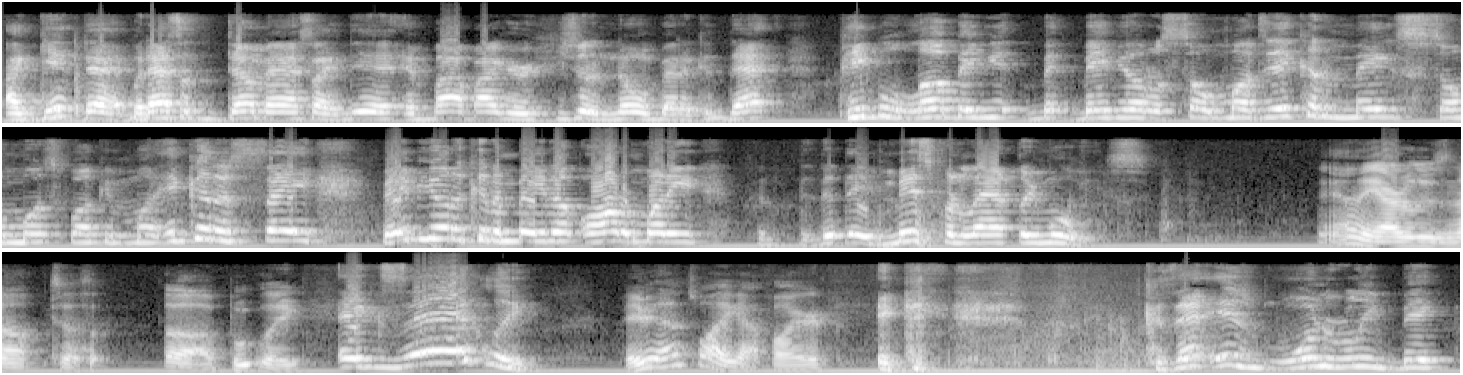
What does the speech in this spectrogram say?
I get that, but that's a dumbass idea. And Bob Iger, he should have known better because that people love Baby Ba- Baby Yoda so much. They could have made so much fucking money. It could have saved Baby Yoda could have made up all the money that they missed from the last three movies. Yeah, they are losing out to uh, bootleg. Exactly. Maybe that's why he got fired. Because that is one really big.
